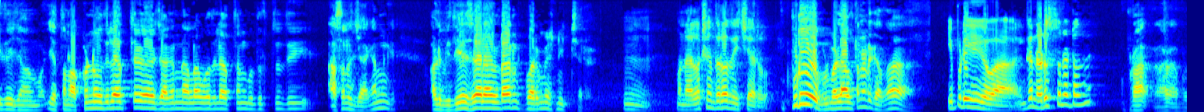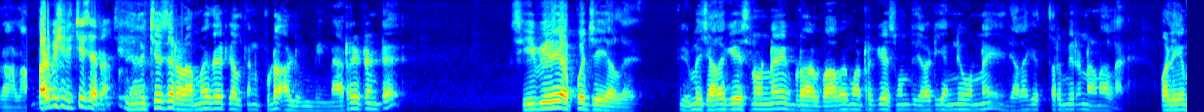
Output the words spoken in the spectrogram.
ఇది ఇతను ఒక్కడిని వదిలేస్తే జగన్ ఎలా వదిలేస్తాను కుదురుతుంది? అసలు జగన్ వాళ్ళు విదేశాలు వెళ్ళడానికి పర్మిషన్ ఇచ్చారు. మన ఎలక్షన్ తర్వాత ఇచ్చారు. ఇప్పుడు ఇప్పుడు మళ్ళీ వెళ్తున్నాడు కదా. ఇప్పుడు ఇంకా నడుస్తున్నట్టుంది? ఇప్పుడు వాళ్ళ పర్మిషన్ ఇచ్చేసారా నేను ఇచ్చేసారు వాళ్ళ అమ్మాయి దగ్గరికి వెళ్తాను. ఇప్పుడు వాళ్ళు మీ మ్యాటర్ ఏంటంటే సిబిఐ అపోజ్ చేయాలి. వీడి మీద చాలా కేసులు ఉన్నాయి. ఇప్పుడు వాళ్ళ బాబాయ్ మర్డర్ కేసు ఉంది ఇలాంటివన్నీ ఉన్నాయి. ఇది ఎలాగ ఇస్తారు మీరు అని అనాలి. వాళ్ళు ఏం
